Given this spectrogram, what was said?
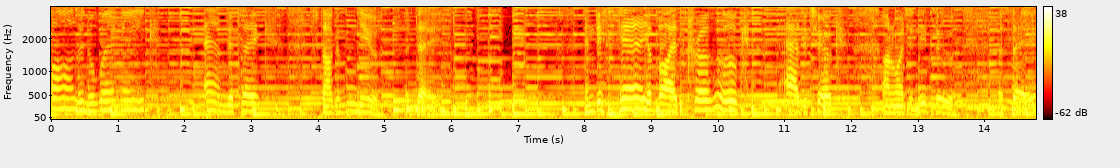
fallen awake and you take stock of the new day, and you hear your voice croak as you choke on what you need to say.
